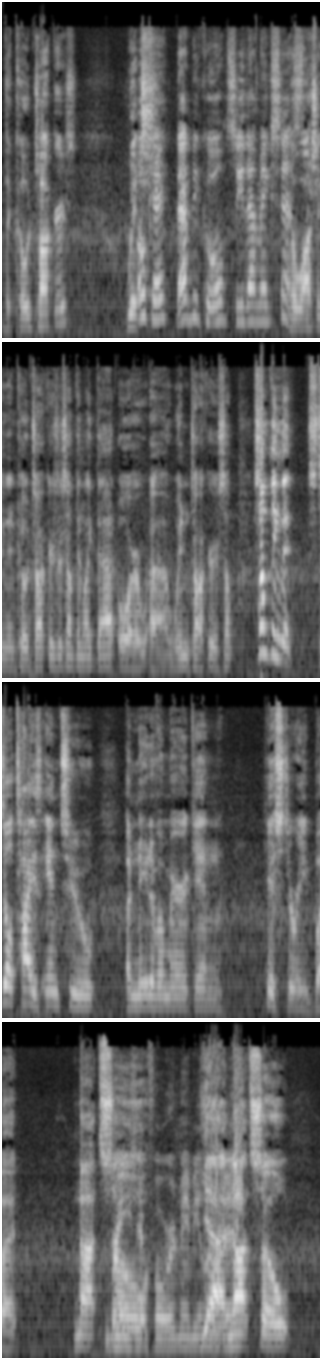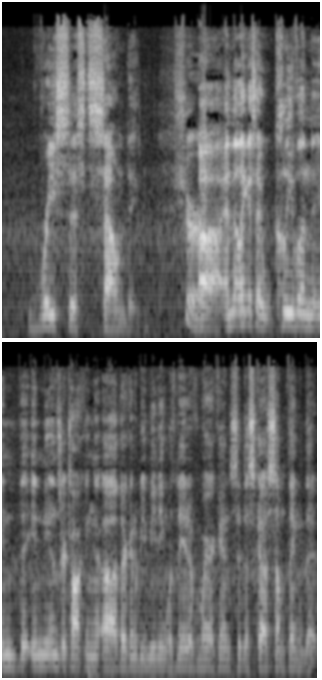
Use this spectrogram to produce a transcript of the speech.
the Code Talkers, which Okay, that'd be cool. See, that makes sense. the Washington Code Talkers or something like that, or uh, Wind Talker or some something that still ties into a Native American history, but not brings so. it forward maybe a yeah, little bit. not so racist sounding. Sure. Uh, and then, like I said, Cleveland, in, the Indians are talking. Uh, they're going to be meeting with Native Americans to discuss something that.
